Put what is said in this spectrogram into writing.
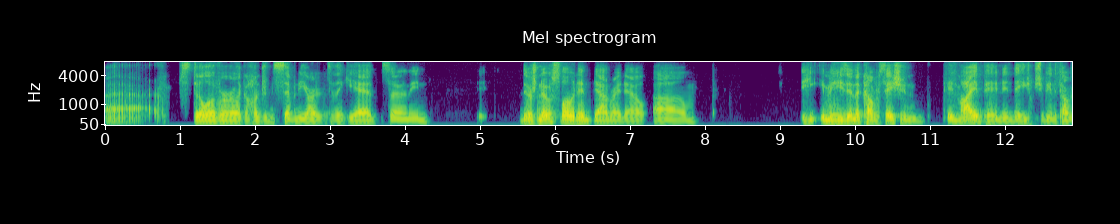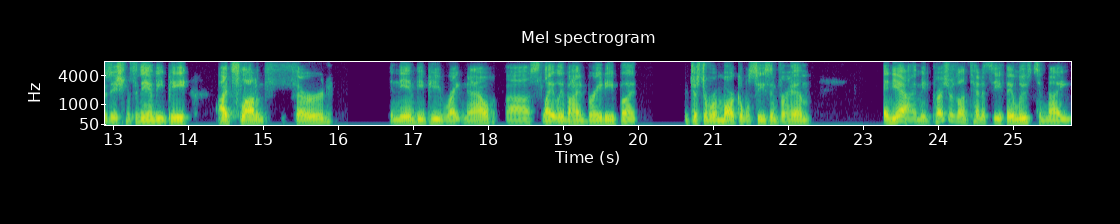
Uh, still over like 170 yards, I think he had. So I mean, there's no slowing him down right now. Um, he, I mean, he's in the conversation, in my opinion, that he should be in the conversation for the MVP. I'd slot him third in the MVP right now, uh, slightly behind Brady, but just a remarkable season for him. And yeah, I mean, pressure's on Tennessee. If they lose tonight,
